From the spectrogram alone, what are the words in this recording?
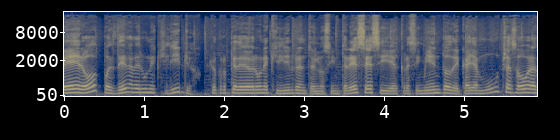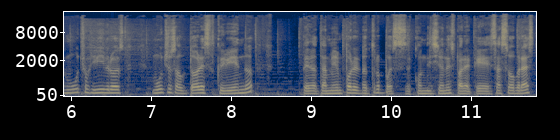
Pero pues debe haber un equilibrio. Yo creo que debe haber un equilibrio entre los intereses y el crecimiento de que haya muchas obras, muchos libros, muchos autores escribiendo, pero también por el otro, pues condiciones para que esas obras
